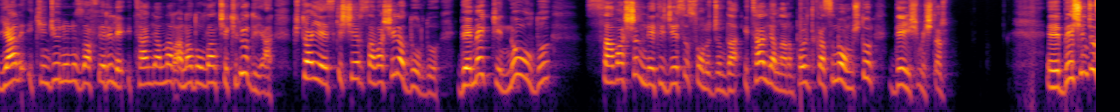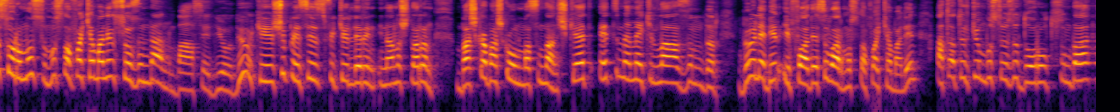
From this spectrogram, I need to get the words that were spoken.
Yani 2. İnönü zaferiyle İtalyanlar Anadolu'dan çekiliyordu ya. Kütahya Eskişehir Savaşı'yla durdu. Demek ki ne oldu? Savaşın neticesi sonucunda İtalyanların politikası ne olmuştur? Değişmiştir. E, Beşinci sorumuz Mustafa Kemal'in sözünden bahsediyor. Diyor ki şüphesiz fikirlerin, inanışların başka başka olmasından şikayet etmemek lazımdır. Böyle bir ifadesi var Mustafa Kemal'in. Atatürk'ün bu sözü doğrultusunda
